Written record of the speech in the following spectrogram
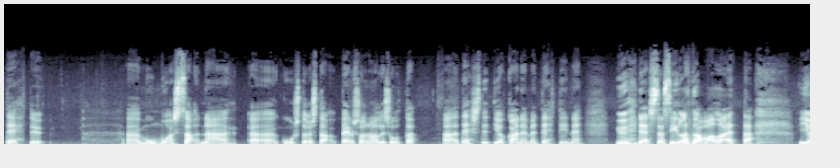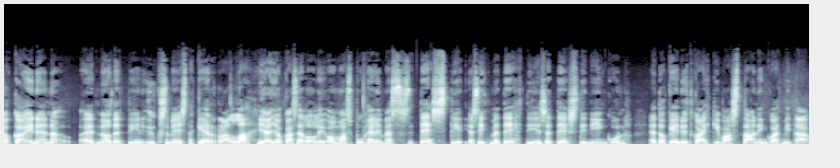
tehty muun muassa nämä ää, 16 persoonallisuutta testit. Jokainen me tehtiin ne yhdessä sillä tavalla, että jokainen, että me otettiin yksi meistä kerralla ja jokaisella oli omassa puhelimessa se testi ja sitten me tehtiin se testi niin kuin, että okei nyt kaikki vastaa niin kuin, että mitä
